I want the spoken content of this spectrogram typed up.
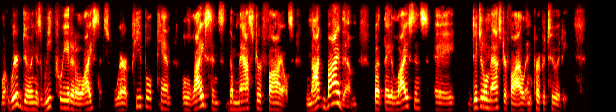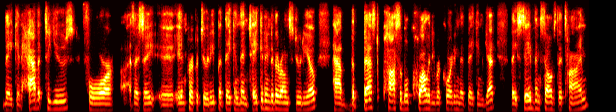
what we're doing is we created a license where people can license the master files, not buy them, but they license a digital master file in perpetuity. They can have it to use for, as I say, in perpetuity, but they can then take it into their own studio, have the best possible quality recording that they can get. They save themselves the time.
